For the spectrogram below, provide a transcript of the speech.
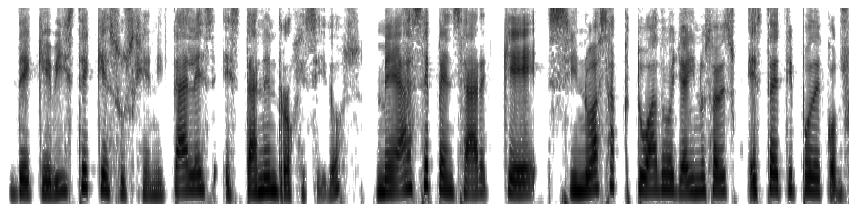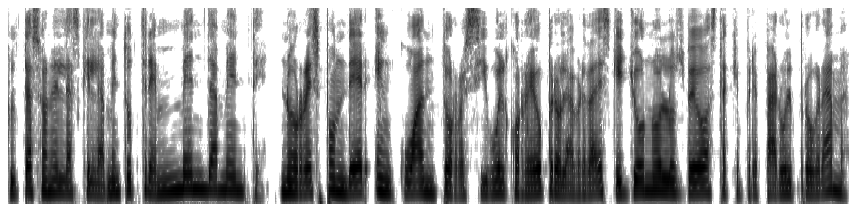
de que viste que sus genitales están enrojecidos, me hace pensar que si no has actuado ya y no sabes, este tipo de consultas son en las que lamento tremendamente no responder en cuanto recibo el correo, pero la verdad es que yo no los veo hasta que preparo el programa.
